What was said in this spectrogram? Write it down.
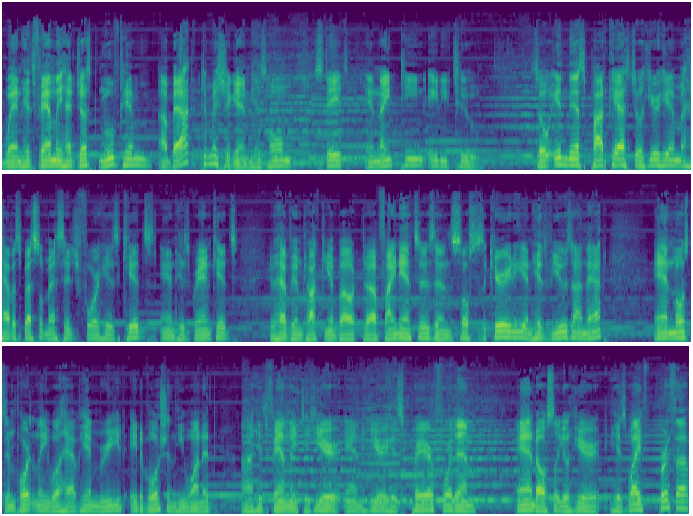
when his family had just moved him uh, back to Michigan, his home state, in 1982. So, in this podcast, you'll hear him have a special message for his kids and his grandkids. You'll have him talking about uh, finances and Social Security and his views on that. And most importantly, we'll have him read a devotion he wanted uh, his family to hear and hear his prayer for them. And also, you'll hear his wife, Bertha,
